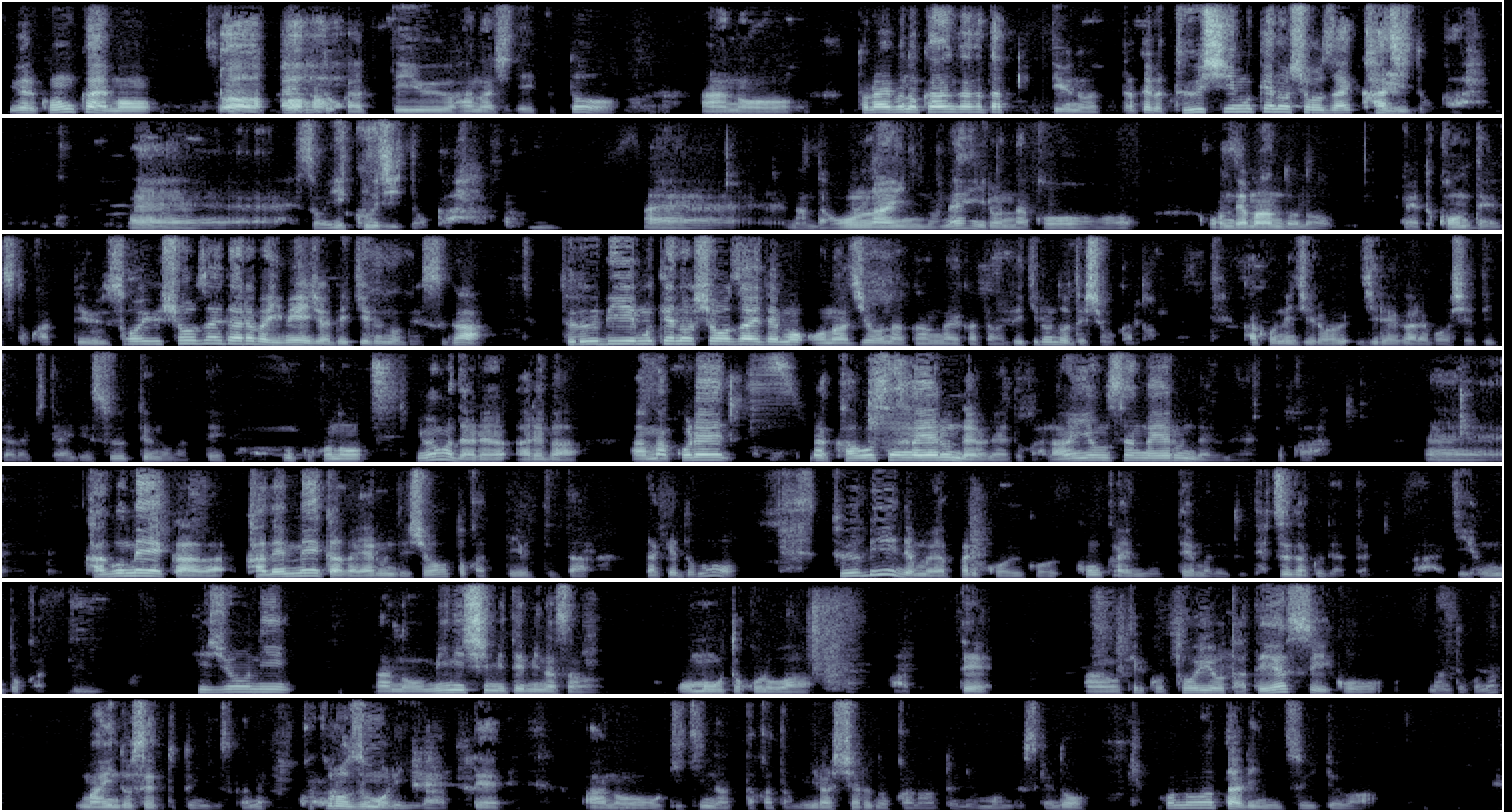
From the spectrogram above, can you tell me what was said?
ゆる今回も、そのトライブとかっていう話でいくと、あの、トライブの考え方っていうのは、例えば 2C 向けの商材、家事とか、うん、えー、そう、育児とか、うん、えー、なんだ、オンラインのね、いろんなこう、オンデマンドのえっ、ー、と、コンテンツとかっていう、そういう商材であればイメージはできるのですが、2B 向けの商材でも同じような考え方はできるのでしょうかと。過去に事例があれば教えていただきたいですっていうのがあって、ここの、今まであれば、あ、まあこれ、なんか、カオさんがやるんだよねとか、ライオンさんがやるんだよねとか、えー、家具メーカーが、家電メーカーがやるんでしょ？とかって言ってた。だけども、2B でもやっぱりこういう、こう今回のテーマで言うと哲学であったりとか、義憤とかっていう非常にあの身に染みて皆さん思うところはあってあの結構問いを立てやすいこうなんていうかな？マインドセットというんですかね心づもりがあってあのお聞きになった方もいらっしゃるのかなというふうに思うんですけどこの辺りについては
